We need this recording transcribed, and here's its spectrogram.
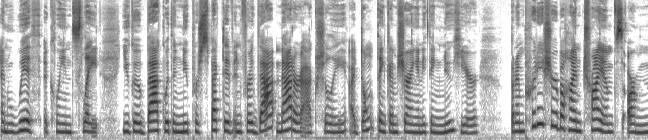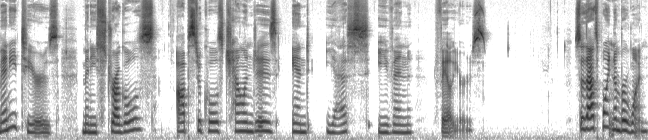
and with a clean slate. You go back with a new perspective. And for that matter, actually, I don't think I'm sharing anything new here, but I'm pretty sure behind triumphs are many tears, many struggles, obstacles, challenges, and yes, even failures. So that's point number one.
